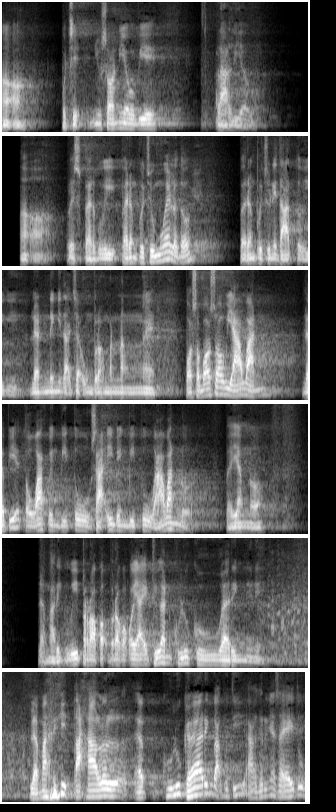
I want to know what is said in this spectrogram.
Heeh. Pucik nyusoni apa piye? Lali aku. Heeh. Wis bar kuwi bareng bojomu lho to. Bareng bojone tato iki. Lan ning tak jak umroh meneng Poso-poso wi awan. Lah piye tawaf ping 7, sa'i ping 7, awan lho. Bayangno. Lah mari kuwi perokok-perokok kaya dhewe kan gulu garing ngene. Lah mari tahalul gulu garing Pak Budi. Akhirnya saya itu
